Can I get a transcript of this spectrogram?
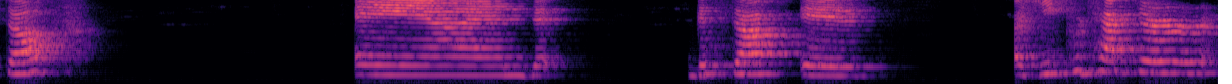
stuff. And this stuff is a heat protector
